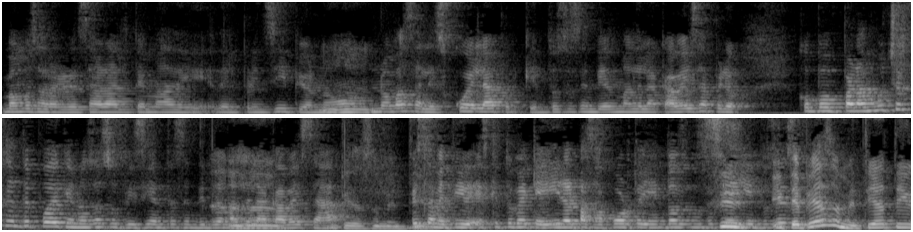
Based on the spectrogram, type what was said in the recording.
vamos a regresar al tema de, del principio, ¿no? No vas a la escuela porque entonces sentías mal de la cabeza, pero como para mucha gente puede que no sea suficiente sentirte mal de la cabeza. Empiezas a mentir. Empiezas a mentir, es que tuve que ir al pasaporte y entonces no sé qué. Y, entonces, y te empiezas a mentir a ti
